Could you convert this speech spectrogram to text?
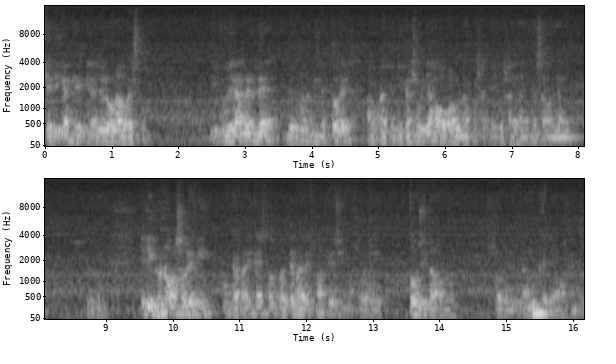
que diga que, mira, yo he logrado esto. Y pudiera aprender de uno de mis lectores alguna técnica suya o alguna cosa que ellos hayan desarrollado. el libro no va sobre mí, aunque aparezca esto por el tema del espacio, sino sobre todos y cada uno, sobre la luz que llevamos dentro.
